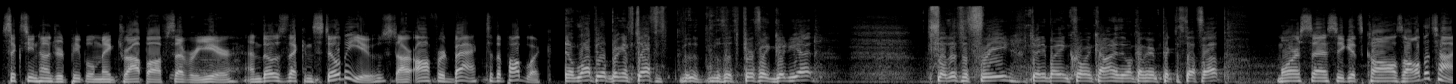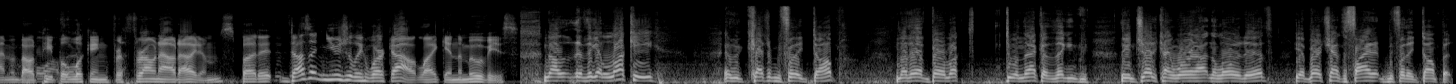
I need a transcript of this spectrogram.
1,600 people make drop offs every year, and those that can still be used are offered back to the public. You know, a lot of people bringing stuff that's perfectly good yet. So this is free to anybody in Crow Wing County. They want to come here and pick the stuff up. Morris says he gets calls all the time about people looking for thrown out items, but it doesn't usually work out like in the movies. Now, if they get lucky and we catch them before they dump, now they have better luck doing that because they can, they can judge kind of where out in the load it is. You have a better chance to find it before they dump it.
